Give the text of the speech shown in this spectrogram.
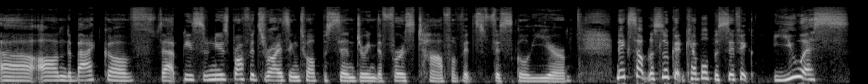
uh, on the back of that piece of news. Profits rising 12% during the first half of its fiscal year. Next up, let's look at Keppel Pacific US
